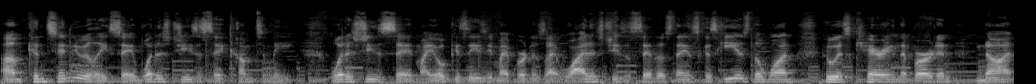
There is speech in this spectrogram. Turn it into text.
um, continually say, What does Jesus say? Come to me. What does Jesus say? My yoke is easy, my burden is light. Why does Jesus say those things? Because he is the one who is carrying the burden, not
